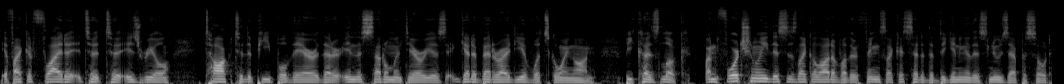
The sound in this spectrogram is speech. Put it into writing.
if I could fly to, to, to Israel, talk to the people there that are in the settlement areas, get a better idea of what's going on. Because look, unfortunately, this is like a lot of other things. Like I said at the beginning of this news episode,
